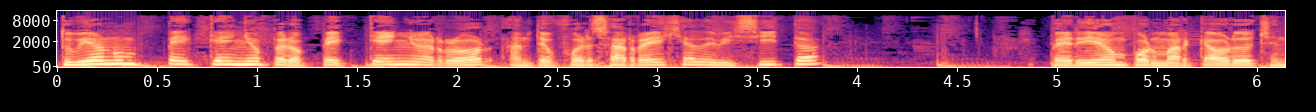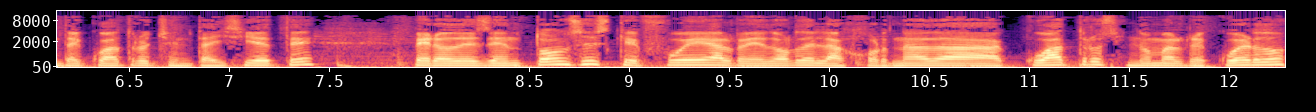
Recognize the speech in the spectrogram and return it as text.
Tuvieron un pequeño pero pequeño error ante Fuerza Regia de visita perdieron por marcador de 84-87, pero desde entonces que fue alrededor de la jornada 4, si no mal recuerdo,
